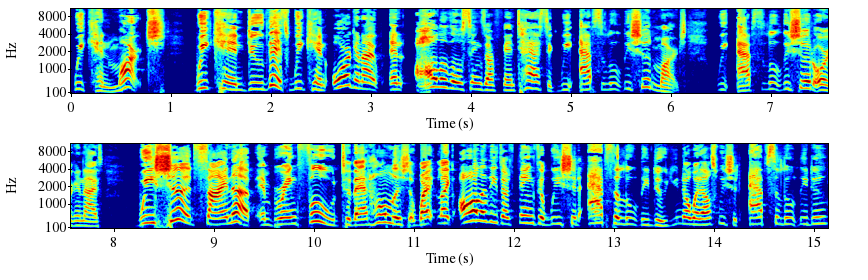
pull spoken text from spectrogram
We can march we can do this, we can organize, and all of those things are fantastic. We absolutely should march. We absolutely should organize. We should sign up and bring food to that homeless, right? Like all of these are things that we should absolutely do. You know what else we should absolutely do?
